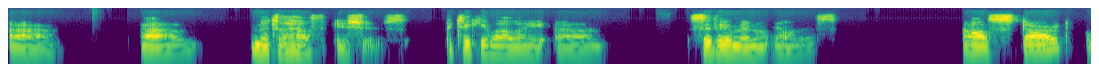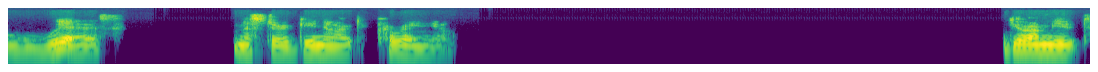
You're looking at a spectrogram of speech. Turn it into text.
uh, uh, mental health issues, particularly uh, severe mental illness. I'll start with Mr. Guinart Carreño. You're on mute.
